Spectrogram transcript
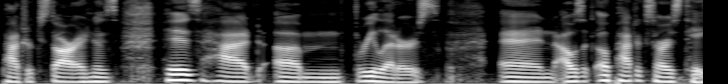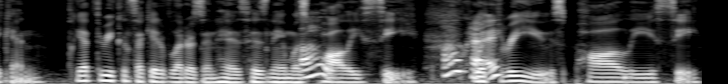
Patrick Star." And his his had um, three letters, and I was like, "Oh, Patrick Star is taken." He had three consecutive letters in his. His name was Polly C. Okay. With three U's, Polly C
